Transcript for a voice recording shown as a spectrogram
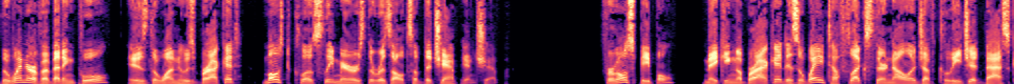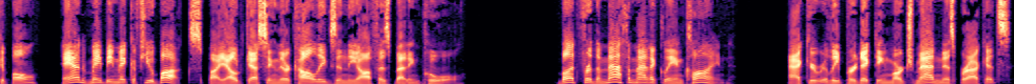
The winner of a betting pool is the one whose bracket most closely mirrors the results of the championship. For most people, making a bracket is a way to flex their knowledge of collegiate basketball and maybe make a few bucks by outguessing their colleagues in the office betting pool. But for the mathematically inclined, accurately predicting March Madness brackets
